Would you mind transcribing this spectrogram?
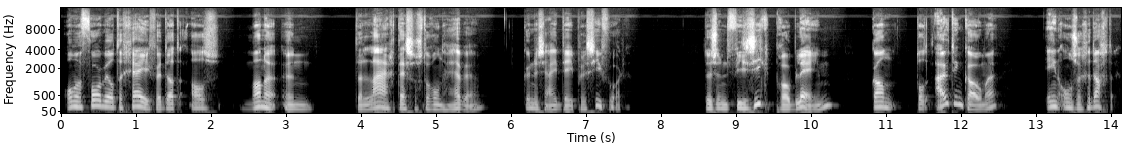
Om een voorbeeld te geven dat als mannen een te laag testosteron hebben, kunnen zij depressief worden. Dus een fysiek probleem kan tot uiting komen in onze gedachten.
